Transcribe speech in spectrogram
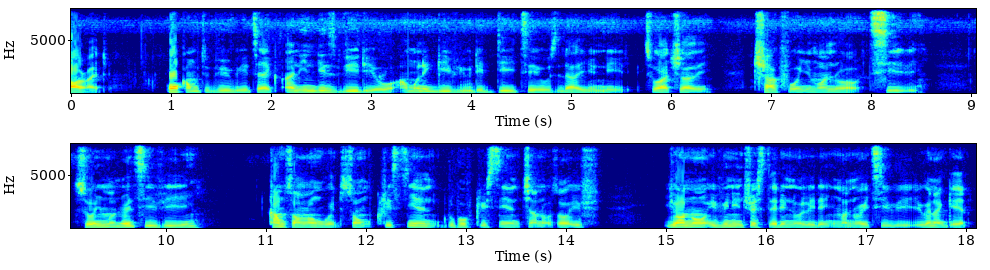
Alright, welcome to Pbteck and in this video I'm going to give you the details that you need to actually track for Emmanuel TV. So Emmanuel TV comes along with some Christian group of Christian channels or if you're not even interested in only the Emmanuel TV you're going to get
